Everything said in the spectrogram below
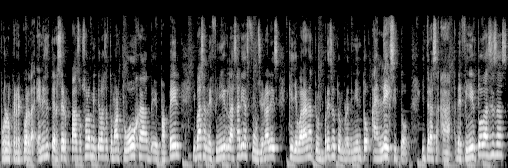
Por lo que recuerda, en ese tercer paso solamente vas a tomar tu hoja de papel y vas a definir las áreas funcionales que llevarán a tu empresa o tu emprendimiento al éxito. Y tras definir todas esas,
